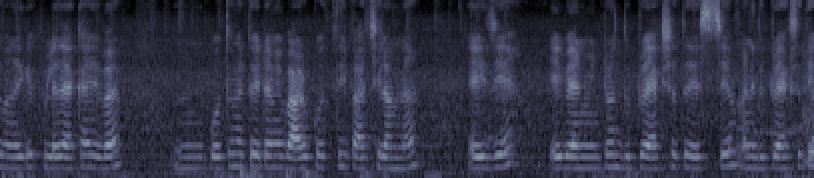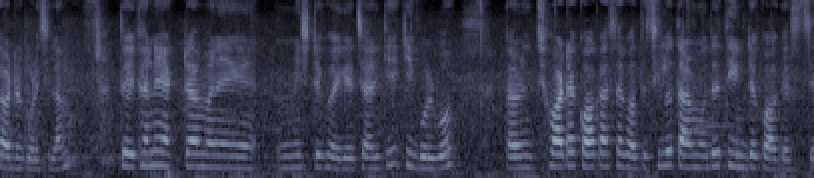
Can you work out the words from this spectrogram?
তোমাদেরকে খুলে দেখাই এবার। প্রথমে তো এটা আমি বার করতেই পারছিলাম না। এই যে এই ব্যাডমিন্টন দুটো একসাথে এসছে মানে দুটো একসাথেই অর্ডার করেছিলাম। তো এখানে একটা মানে মিস্টেক হয়ে গেছে আর কি কি বলব? কারণ ছটা কক আসার কথা ছিল, তার মধ্যে তিনটে কক এসছে,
